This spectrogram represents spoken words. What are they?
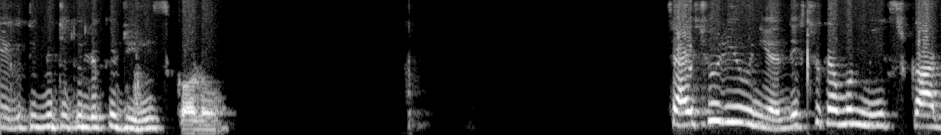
নেগেটিভিটি গুলোকে রিলিজ করো। চাইছো রিউনিয়ন দেখছ কেমন মিক্সড কার্ড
